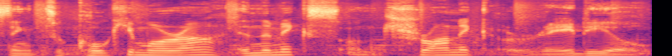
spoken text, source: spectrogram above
listening to Ko Kimura in the mix on Tronic Radio.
